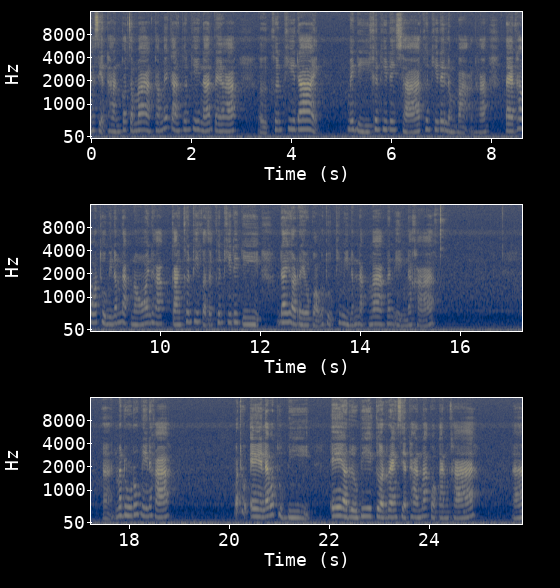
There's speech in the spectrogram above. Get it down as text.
งเสียดทานก็จะมากทำให้การเคลื่อนที่นั้นเป็นนะคะเออเคลื่อนที่ได้ไม่ดีเคลื่อนที่ได้ช้าเคลื่อนที่ได้ลำบากนะคะ แต่ถ้าวัตถุมีน้ำหนักน้อยนะคะ การเคลื่อนที่ก็จะเคลื่อนที่ได้ดี ได้เร็วกว่าวัตถุที่มีน้ำหนักมากนั่นเองนะคะมาดูรูปนี้นะคะ วัตถุ A และวัตถุ B A หรือ B เกิดแรงเสียดทานมากกว่ากันคะ อ่า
